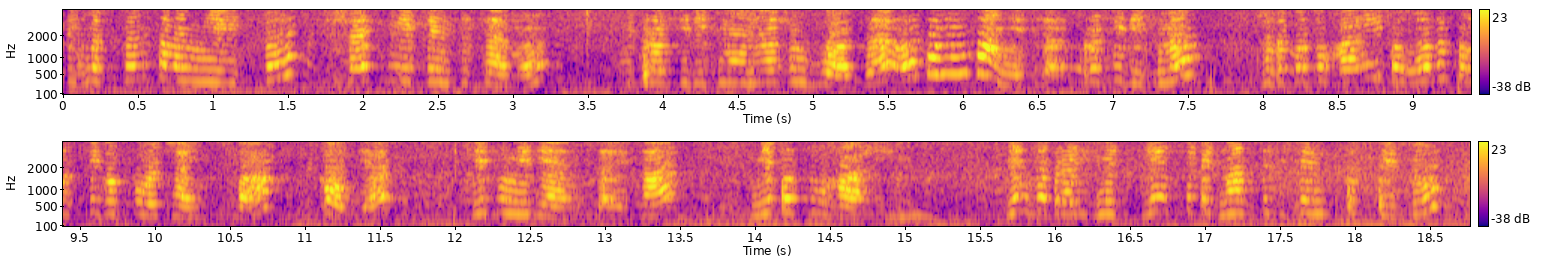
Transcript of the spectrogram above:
Byliśmy w tym samym miejscu 6 miesięcy temu i prosiliśmy o naszą władzę o opamiętanie się. Prosiliśmy, żeby posłuchali połowy polskiego społeczeństwa, kobiet, jeśli nie więcej, tak? Nie posłuchali. Więc zebraliśmy 215 tysięcy podpisów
